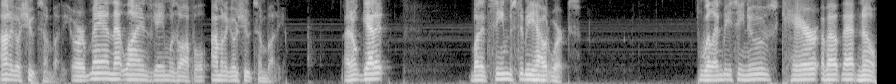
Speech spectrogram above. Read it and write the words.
I'm going to go shoot somebody. Or, man, that Lions game was awful. I'm going to go shoot somebody. I don't get it, but it seems to be how it works. Will NBC News care about that? No,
